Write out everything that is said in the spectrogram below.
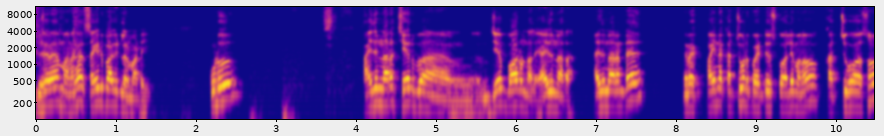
చూసారా? మనగా సైడ్ పాకెట్లు అనమాట ఇప్పుడు ఐదున్నర చేరు జేబు బార్ ఉండాలి ఐదున్నర. ఐదున్నర అంటే ఇక్కడ పైన ఖర్చు కూడా పెట్టేసుకోవాలి మనం. ఖర్చు కోసం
